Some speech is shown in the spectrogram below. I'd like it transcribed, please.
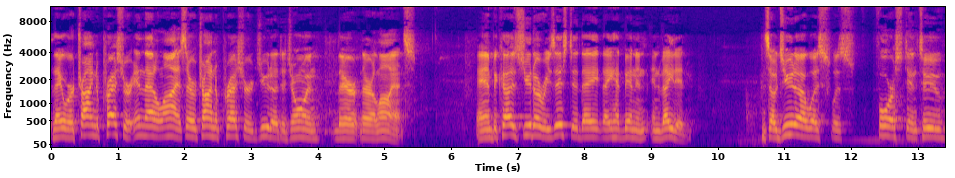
they were trying to pressure, in that alliance, they were trying to pressure Judah to join their, their alliance. And because Judah resisted, they, they had been in, invaded. And so Judah was, was forced into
